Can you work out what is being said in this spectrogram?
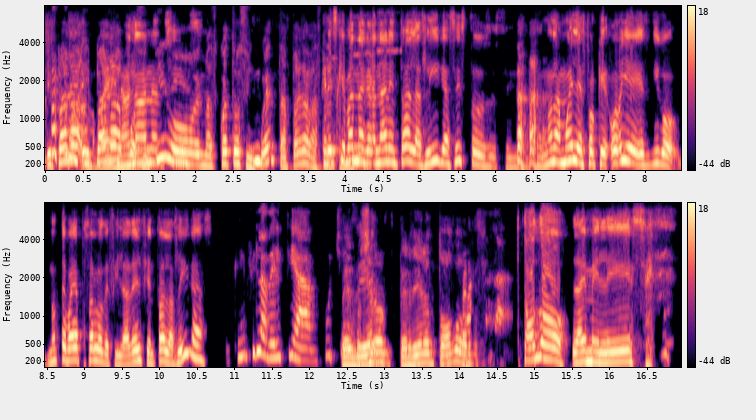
Y paga, y paga positivo en más 450, paga bastante. ¿Crees que van a ganar en todas las ligas estos? Este, no la mueles, porque, oye, digo, no te vaya a pasar lo de Filadelfia en todas las ligas. ¿Qué Filadelfia? Perdieron, perdieron todo. Todo, la MLS.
